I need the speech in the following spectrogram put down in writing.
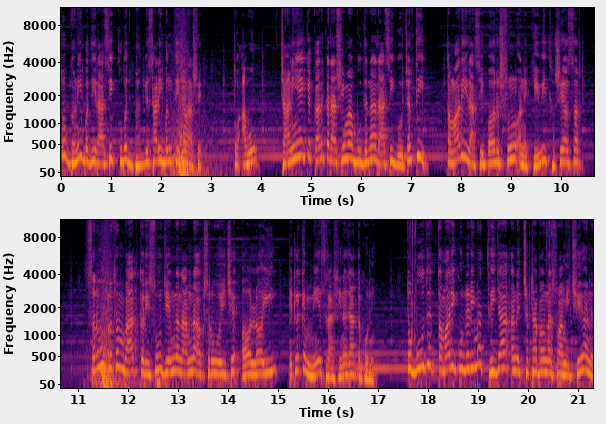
તો ઘણી બધી રાશિ ખૂબ જ ભાગ્યશાળી બનતી જણાશે. તો આવો જાણીએ કે કર્ક રાશિમાં બુધના રાશિ ગોચરથી તમારી રાશિ પર શું અને કેવી થશે અસર? સર્વપ્રથમ વાત કરીશું જેમના નામના અક્ષરો હોય છે અ, લ, ઈ, એટલે કે મેષ રાશિના જાતકોની. તો બુધ તમારી કુંડળીમાં ત્રીજા અને છઠ્ઠા ભાવના સ્વામી છે અને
